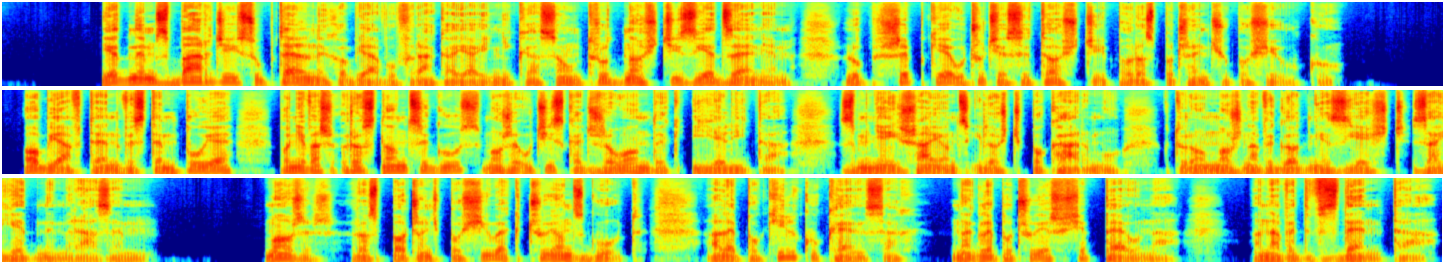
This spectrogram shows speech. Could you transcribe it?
Jednym z bardziej subtelnych objawów raka jajnika są trudności z jedzeniem lub szybkie uczucie sytości po rozpoczęciu posiłku. Objaw ten występuje, ponieważ rosnący guz może uciskać żołądek i jelita, zmniejszając ilość pokarmu, którą można wygodnie zjeść za jednym razem. Możesz rozpocząć posiłek czując głód, ale po kilku kęsach nagle poczujesz się pełna, a nawet wzdęta.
